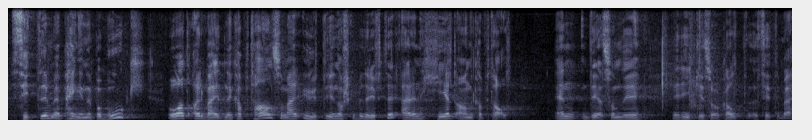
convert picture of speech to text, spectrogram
sitter med pengene på bok, og at arbeidende kapital som er ute i norske bedrifter, er en helt annen kapital enn det som de rike såkalt sitter med?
